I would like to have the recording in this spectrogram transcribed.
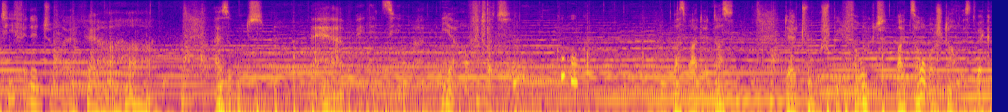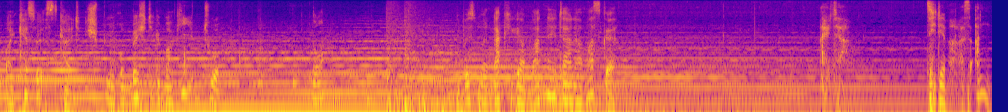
Tief in den Dschungel. Ja. Also gut. Herr Medizinmann, Ihr Auftritt. Kuckuck. Was war denn das? Der Turm spielt verrückt. Mein Zauberstab ist weg. Mein Kessel ist kalt. Ich spüre mächtige Magie im Turm. No? Du bist nur ein nackiger Mann hinter einer Maske. Alter. Zieh dir mal was an.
